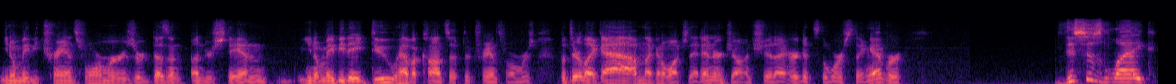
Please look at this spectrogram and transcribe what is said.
you know maybe transformers or doesn't understand you know maybe they do have a concept of transformers but they're like ah i'm not going to watch that energon shit. I heard it's the worst thing ever. This is like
